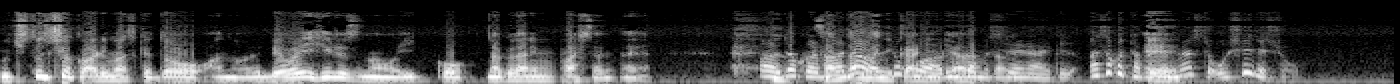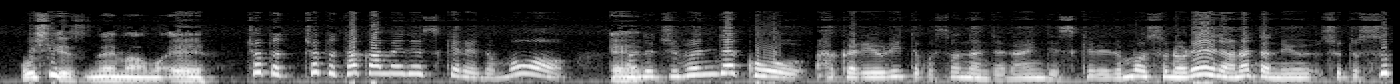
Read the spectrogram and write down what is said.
うちの近くありますけど、あの、ベオリーヒルズの一個、なくなりましたね。あ、だからまだあるとこあるかもしれないけど、あそこ食べてました、美味しいでしょ？美味しいですね、まあまあ、えちょっと、ちょっと高めですけれども、えええあの自分でこう、量り売りとかそんなんじゃないんですけれども、その例のあなたの言う、ちょっと酸っ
